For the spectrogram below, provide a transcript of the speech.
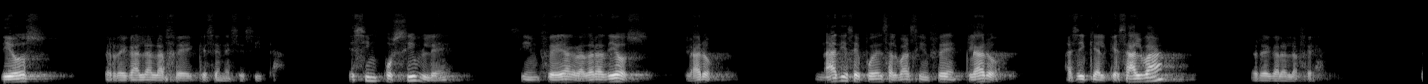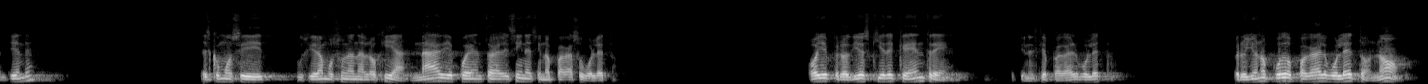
Dios te regala la fe que se necesita. Es imposible sin fe agradar a Dios, claro, Nadie se puede salvar sin fe, claro. Así que al que salva, le regala la fe. ¿Se entiende? Es como si pusiéramos una analogía. Nadie puede entrar al cine si no paga su boleto. Oye, pero Dios quiere que entre. Tienes que pagar el boleto. Pero yo no puedo pagar el boleto. No.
